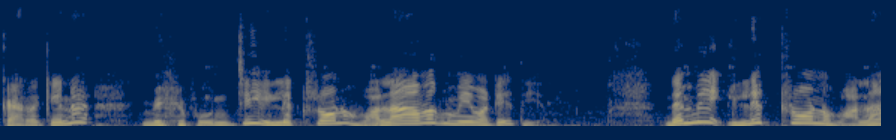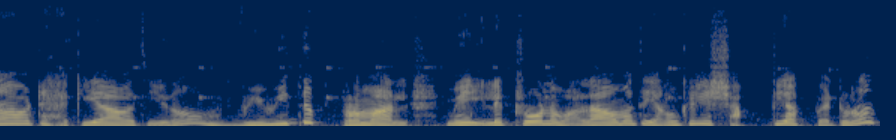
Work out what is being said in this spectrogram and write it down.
කැරකෙන මේ පුංචි ඉලෙක්ට්‍රෝන වලාවක් මේ වටේ තියෙන. දැන් මේ ඉලෙක්ට්‍රෝන වලාවට හැකියාව තියෙනවා විවිධ ප්‍රමාණ. මේ ඉලෙක්ට්‍රෝන වලාමත යංකශ ශක්තියක් වැටුණොත්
